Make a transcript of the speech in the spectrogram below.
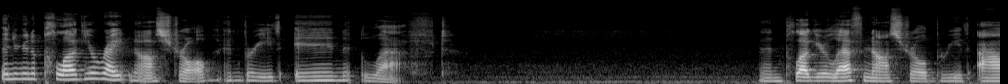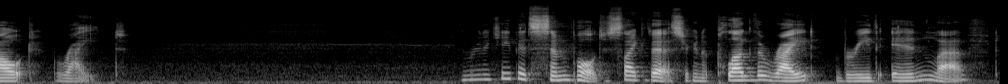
Then you're going to plug your right nostril and breathe in left. Then plug your left nostril, breathe out right. And we're going to keep it simple, just like this. You're going to plug the right, breathe in left.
